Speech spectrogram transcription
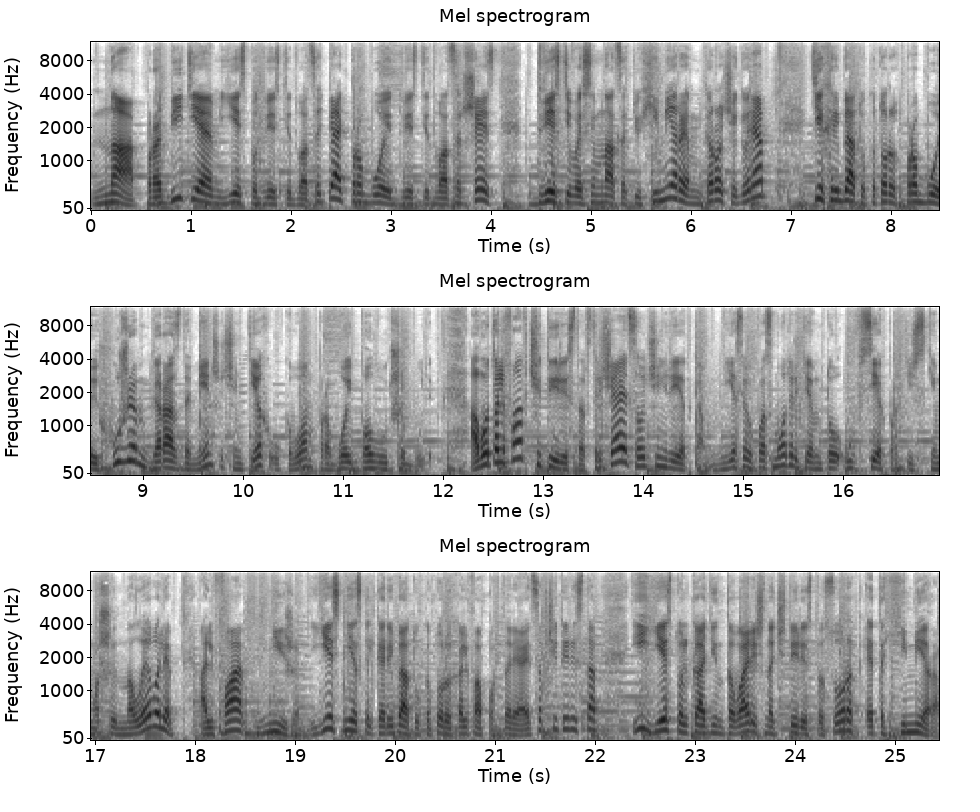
на пробитие. Есть по 225 пробой, 226, 218 у Химеры. Короче говоря, тех ребят, у которых пробой хуже, гораздо меньше, чем тех, у кого пробой получше будет. А вот Альфа в 400 встречается очень редко. Если вы посмотрите, то у всех практически машин на левеле альфа ниже. Есть несколько ребят, у которых альфа повторяется в 400, и есть только один товарищ на 440, это Химера.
